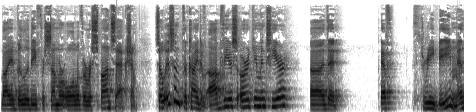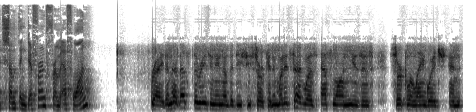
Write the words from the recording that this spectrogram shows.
liability for some or all of a response action. So isn't the kind of obvious argument here uh, that F3B meant something different from F1? Right, and that's the reasoning of the D.C. Circuit. And what it said was F1 uses CERCLA language and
